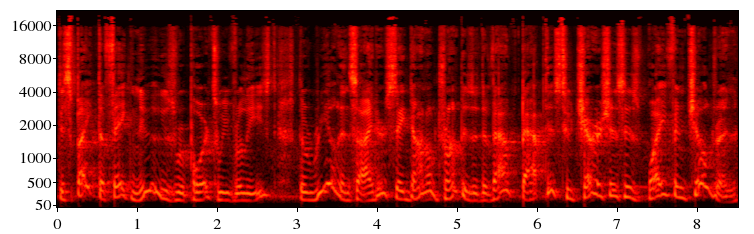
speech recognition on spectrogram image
Despite the fake news reports we've released, the real insiders say Donald Trump is a devout Baptist who cherishes his wife and children.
